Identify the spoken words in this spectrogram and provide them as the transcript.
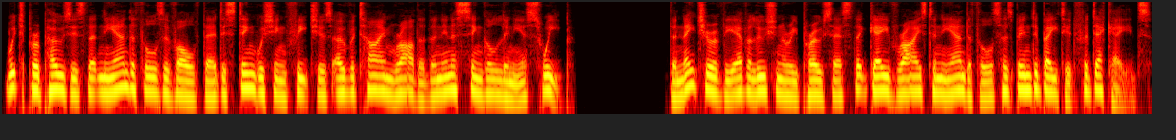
which proposes that Neanderthals evolved their distinguishing features over time rather than in a single linear sweep the nature of the evolutionary process that gave rise to Neanderthals has been debated for decades.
